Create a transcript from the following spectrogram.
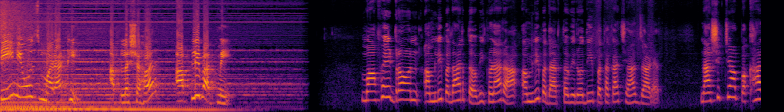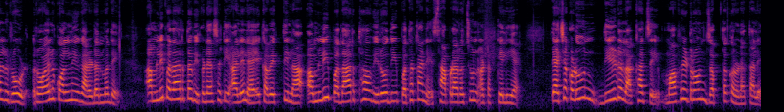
डी न्यूज मराठी आपलं शहर आपली बातमी. माफे ड्रॉन अंमली पदार्थ विकणारा अंमली पदार्थ विरोधी पथकाच्या जाळ्यात. नाशिकच्या पखाल रोड रॉयल कॉलनी गार्डनमध्ये अंमली पदार्थ विकण्यासाठी आलेल्या एका व्यक्तीला अंमली पदार्थ विरोधी पथकाने सापळा रचून अटक केली आहे. त्याच्याकडून दीड लाखाचे माफे ड्रोन जप्त करण्यात आले.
